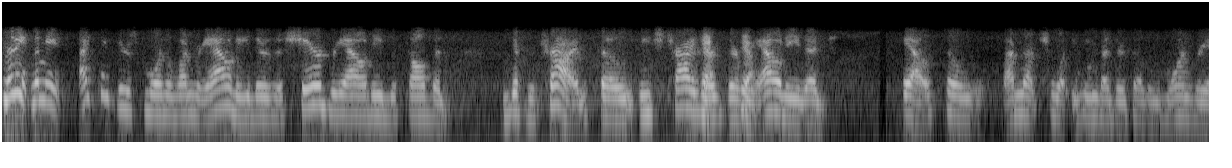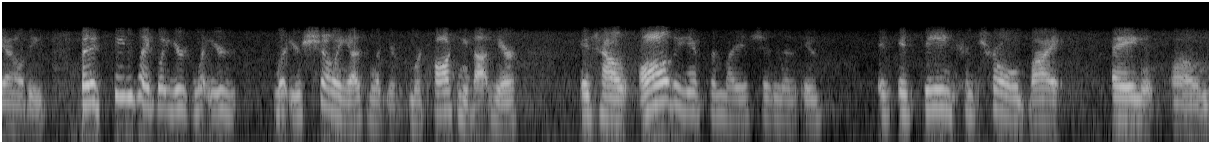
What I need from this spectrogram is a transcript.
Let me, let me, I think there's more than one reality. There's a shared reality with all the different tribes. So each tribe yeah, has their yeah. reality that, yeah, so I'm not sure what you mean by there's only one reality, but it seems like what you're what you're what you're showing us and what you're, we're talking about here is how all the information is is, is being controlled by a um,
